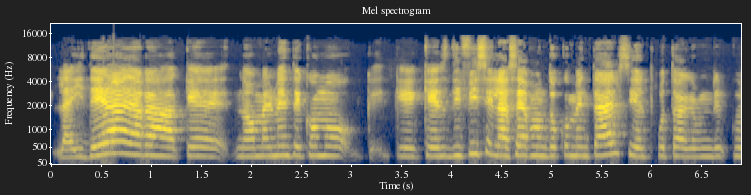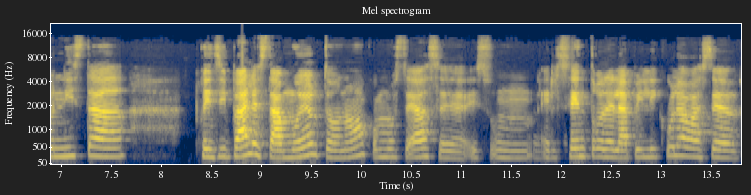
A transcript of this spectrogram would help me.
La idea era que normalmente como que, que, es difícil hacer un documental si el protagonista principal está muerto, ¿no? ¿Cómo se hace? Es un, el centro de la película va a ser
